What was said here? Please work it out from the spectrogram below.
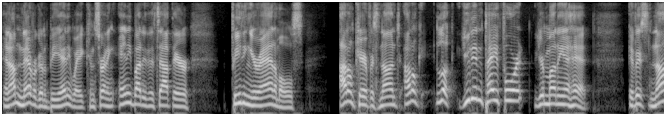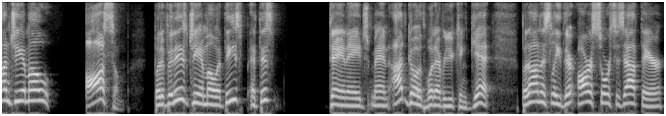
and I'm never going to be anyway concerning anybody that's out there feeding your animals. I don't care if it's non I don't look, you didn't pay for it, your money ahead. If it's non-GMO, awesome. But if it is GMO at these at this day and age, man, I'd go with whatever you can get. But honestly, there are sources out there.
